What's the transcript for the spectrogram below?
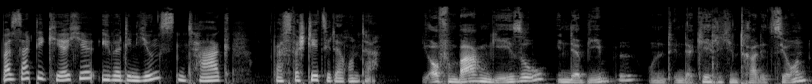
Was sagt die Kirche über den jüngsten Tag? Was versteht sie darunter? Die Offenbarung Jesu in der Bibel und in der kirchlichen Tradition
